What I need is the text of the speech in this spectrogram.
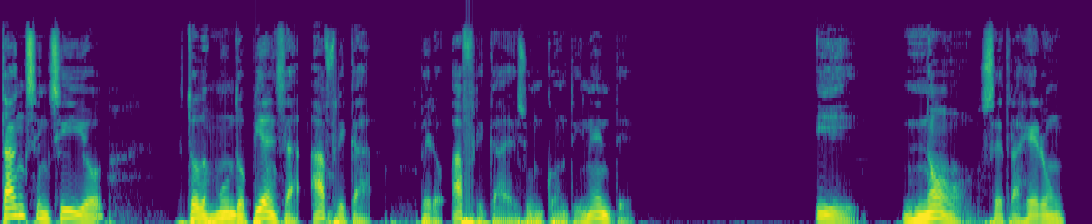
tan sencillo, todo el mundo piensa África, pero África es un continente. Y no se trajeron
